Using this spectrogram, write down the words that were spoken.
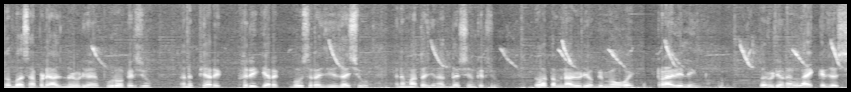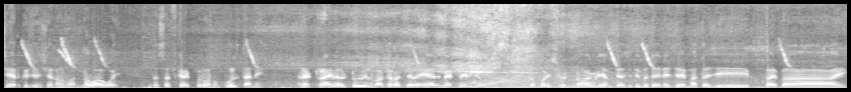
તો બસ આપણે આજનો વીડિયો પૂરો કરીશું અને ફ્યારે ફરી ક્યારેક બહુસરાજી જઈશું અને માતાજીના દર્શન કરીશું. જો તમને આ વીડિયો ગમ્યો હોય ટ્રાવેલિંગનો તો વિડીયોને લાઇક કરજો શેર કરજો ચેનલમાં નવા હોય, તો સબસ્ક્રાઈબ કરવાનું ભૂલતા નહીં. અને ટ્રાવેલ ટુ વ્હીલમાં કરો ત્યારે હેલ્મેટ પહેરજો. તો મળીશું નવો વીડિયો ત્યાં સુધી બધાને જય માતાજી. Bye bye.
